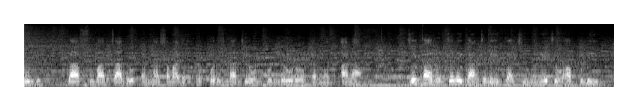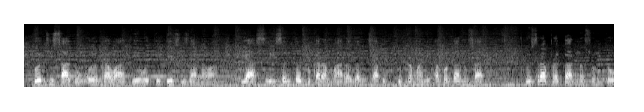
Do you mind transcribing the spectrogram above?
योगिका सुभाष जाधव यांना समाजरत्न पुरस्कार देऊन गुणगौरव करण्यात आला. जे का रंजले गांजले त्याची म्हणे जो आपुले तोची साधू ओळखावा देव तेथेची जाणावा. या श्री संत तुकाराम महाराजांच्या उक्तीप्रमाणे अभंगानुसार दुसरा प्रकार नसून तो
